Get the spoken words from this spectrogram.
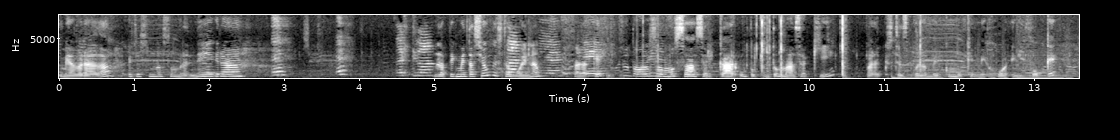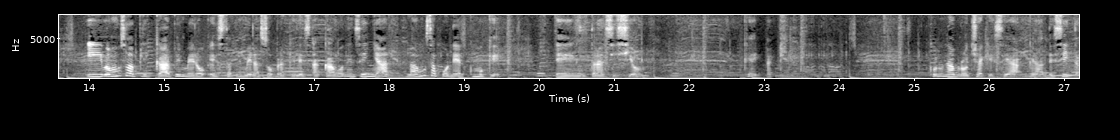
Me agrada. Esta es una sombra negra. La pigmentación está buena. ¿Para qué? Todos vamos a acercar un poquito más aquí para que ustedes puedan ver como que mejor enfoque. Y vamos a aplicar primero esta primera sombra que les acabo de enseñar. La vamos a poner como que en transición. Ok, aquí. Con una brocha que sea grandecita.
